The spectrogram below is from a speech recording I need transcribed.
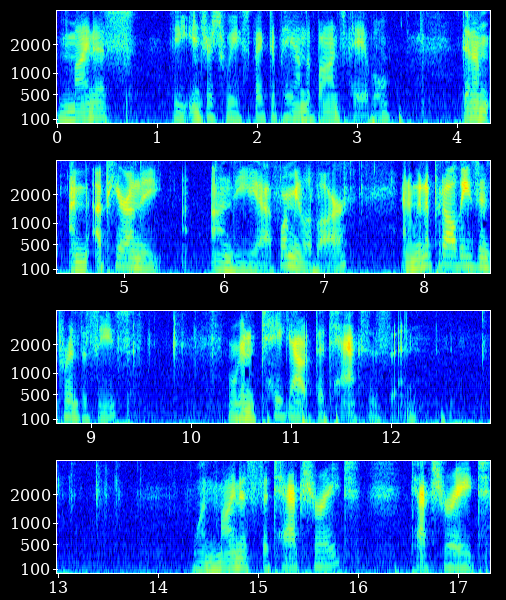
minus the interest we expect to pay on the bonds payable. Then I'm, I'm up here on the on the uh, formula bar, and I'm going to put all these in parentheses. We're going to take out the taxes then. 1 minus the tax rate. Tax rate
